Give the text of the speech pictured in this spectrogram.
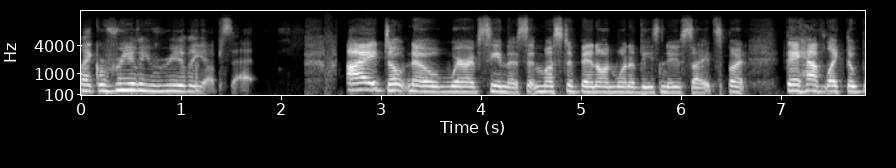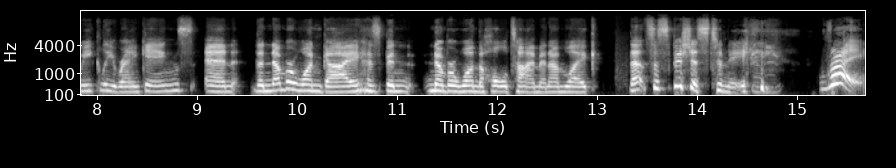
Like really, really upset. I don't know where I've seen this. It must have been on one of these news sites, but they have like the weekly rankings, and the number one guy has been number one the whole time. And I'm like, that's suspicious to me. Right.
